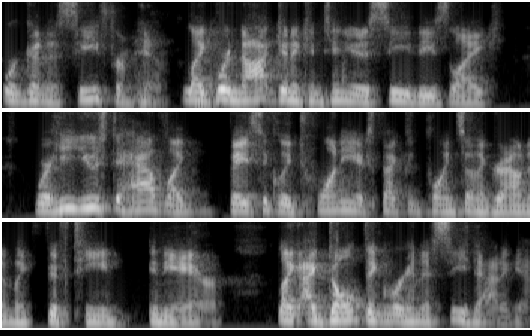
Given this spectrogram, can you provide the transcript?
we're going to see from him. Like, we're not going to continue to see these like where he used to have like basically 20 expected points on the ground and like 15 in the air. Like I don't think we're going to see that again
